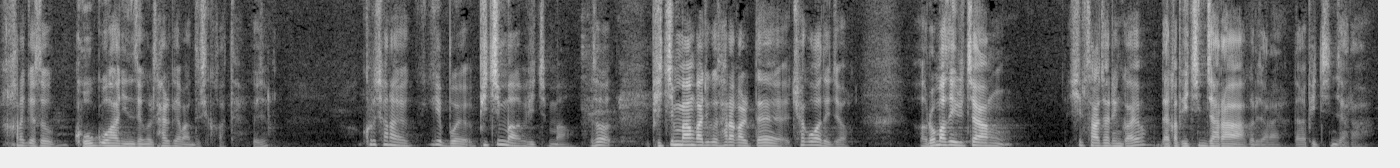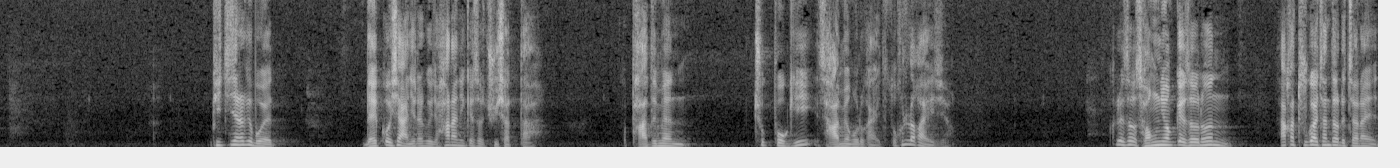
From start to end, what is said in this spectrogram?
하나님께서 고고한 인생을 살게 만드실 것 같아요. 그죠? 그렇잖아요. 이게 뭐예요? 빚진 마음, 빚진 마음. 그래서 빚진 마음 가지고 살아갈 때 최고가 되죠. 로마서 1장 14절인가요? 내가 빚진 자라 그러잖아요. 내가 빚진 자라. 빚진 자라는 게 뭐예요? 내 것이 아니라는 거죠. 하나님께서 주셨다. 받으면 축복이 사명으로 가야 돼. 또 흘러가야죠. 그래서 성령께서는 아까 두 가지 한다 그랬잖아요.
